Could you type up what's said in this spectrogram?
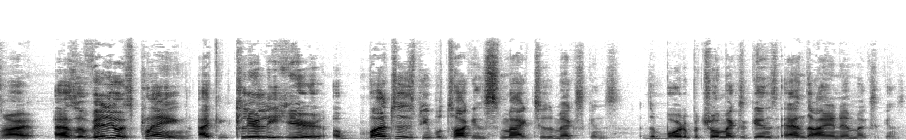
Alright, as the video is playing, I can clearly hear a bunch of these people talking smack to the Mexicans. The Border Patrol Mexicans and the INM Mexicans.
